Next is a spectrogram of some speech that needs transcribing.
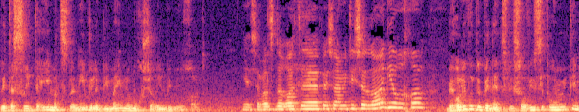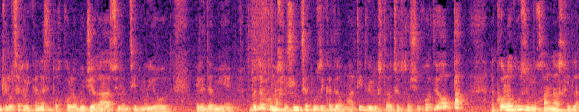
לתסריטאים עצלנים ולבימאים לא מוכשרים במיוחד. יש אבל סדרות אה, פשע אמיתי שלא הגיעו רחוק. בהוליווד ובנטפליקס אוהבים סיפורים אמיתיים, כי לא צריך להיכנס לתוך כל הבוג'רס של להמציא דמויות ולדמיין. בדוקו מכניסים קצת מוזיקה דרמטית ואילוסטרציות חשוכות, והופה, הכל ארוז ומוכן לאכילה.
